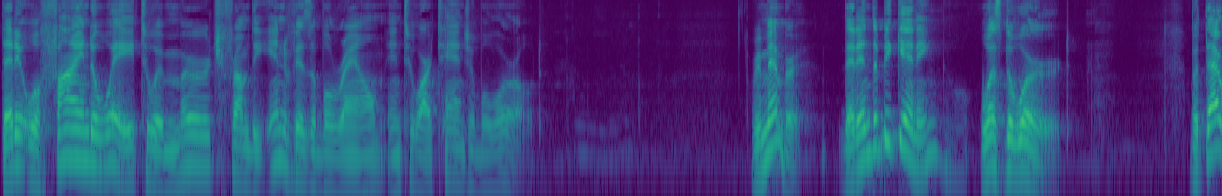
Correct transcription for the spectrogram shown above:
that it will find a way to emerge from the invisible realm into our tangible world. Remember that in the beginning was the Word. But that,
